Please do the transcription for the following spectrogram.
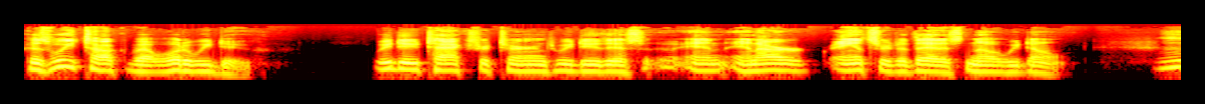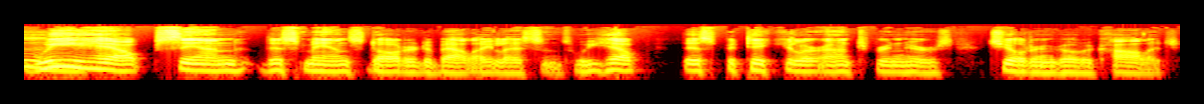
because we talk about what do we do? We do tax returns, we do this, and and our answer to that is no, we don't. Mm. We help send this man's daughter to ballet lessons. We help this particular entrepreneur's children go to college.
